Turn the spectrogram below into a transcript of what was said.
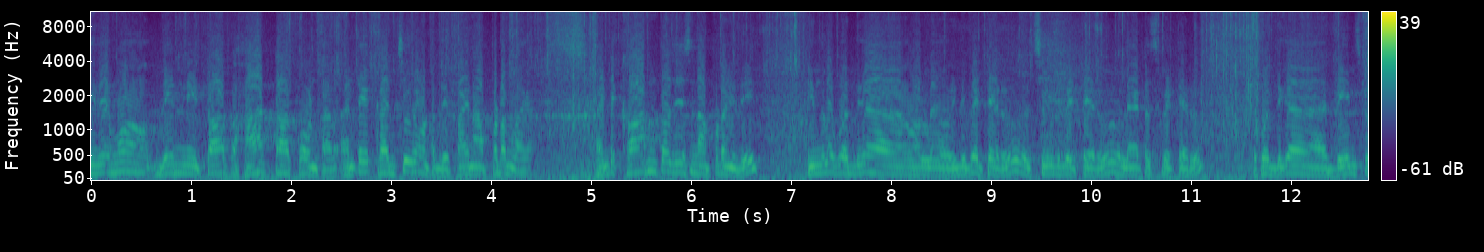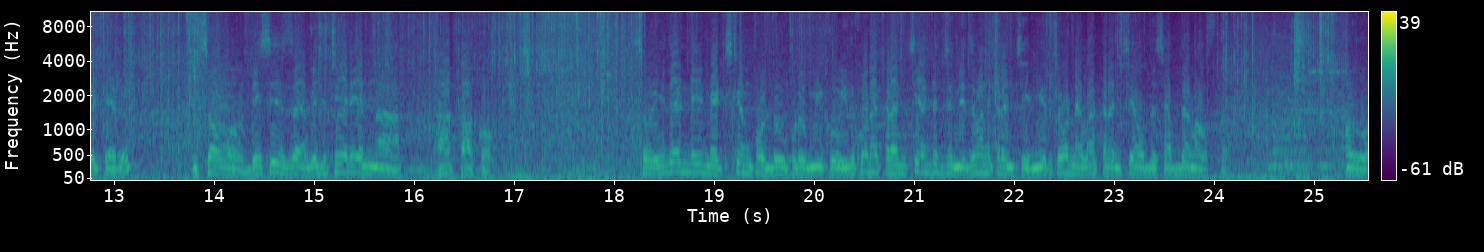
ఇదేమో దీన్ని టాక్ హాట్ టాకో అంటారు. అంటే క్రంచీగా ఉంటుంది పైన అప్పడం లాగా అంటే కార్న్తో చేసిన అప్పడం ఇది. ఇందులో కొద్దిగా వాళ్ళు ఇది పెట్టారు చీజ్ పెట్టారు లేటస్ పెట్టారు. కొద్దిగా బీన్స్ పెట్టారు. So this is vegetarian hot taco so ఇదండి మెక్సికన్ ఫుడ్ ఇప్పుడు మీకు ఇది కూడా క్రంచీ అంటే నిజమైన క్రంచీ మీరు చూడండి ఎలా క్రంచీ అవుద్ది శబ్దాన్ని వస్తుంది అదిగో.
